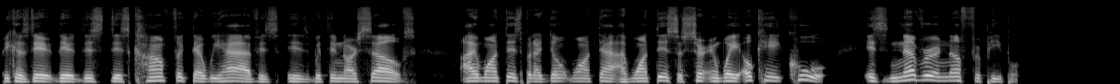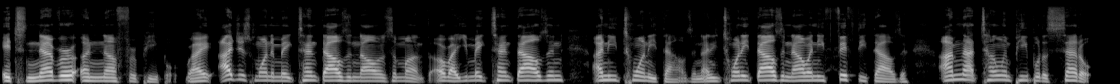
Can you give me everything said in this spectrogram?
Because there there this this conflict that we have is is within ourselves. I want this, but I don't want that. I want this a certain way. Okay, cool. It's never enough for people. It's never enough for people, right? I just want to make ten thousand dollars a month. All right, you make ten thousand. I need twenty thousand. I need twenty thousand. Now I need fifty thousand. I'm not telling people to settle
